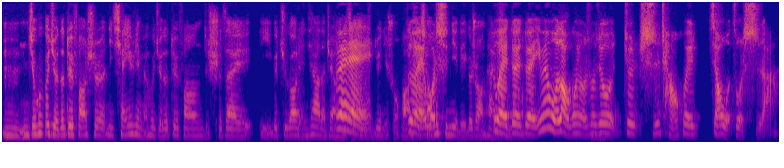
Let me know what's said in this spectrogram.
嗯，你就会觉得对方是你潜意识里面会觉得对方是在以一个居高临下的这样一个角度对去对你说话，对瞧不起你的一个状态。对对对，因为我老公有时候就就时常会教我做事啊，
